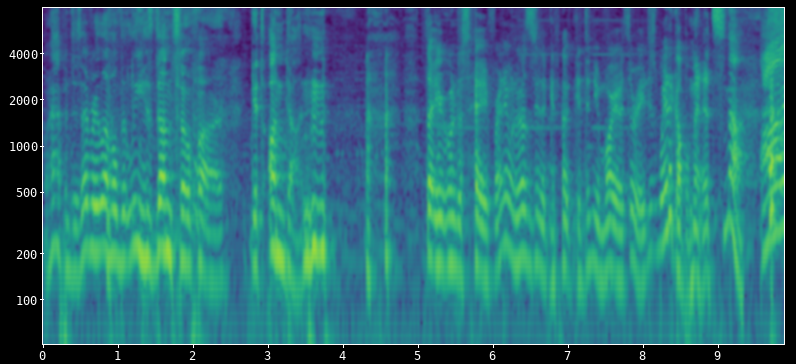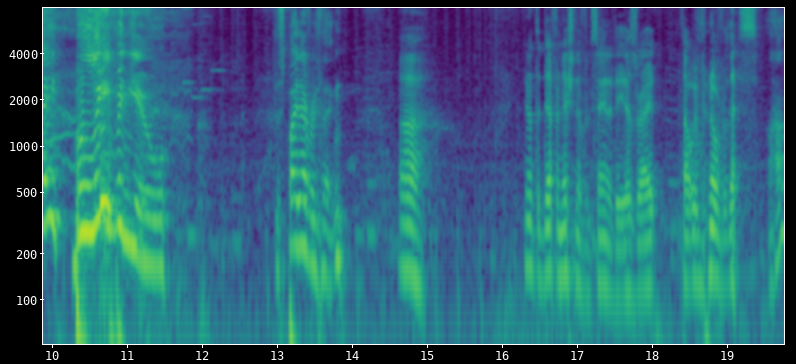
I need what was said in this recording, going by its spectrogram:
what happens is every level that Lee has done so far gets undone. I thought you were going to say, for anyone who hasn't seen the con- continue Mario 3, just wait a couple minutes. Nah, I believe in you, despite everything. Uh, you know what the definition of insanity is, right? I thought we've been over this. Uh huh.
